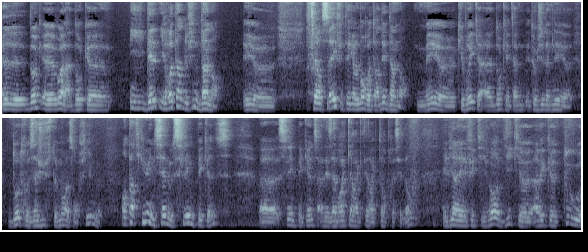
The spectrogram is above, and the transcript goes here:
euh, donc euh, voilà, donc euh, il, il, retarde le film d'un an. Et Fail Safe est également retardé d'un an. Mais Kubrick donc est, est obligé d'amener d'autres ajustements à son film. En particulier une scène où Slim Pickens, Slim Pickens, un des abracadabra acteurs précédents, et eh bien effectivement dit qu'avec tout,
